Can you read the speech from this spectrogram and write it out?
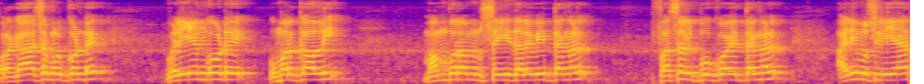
പ്രകാശം ഉൾക്കൊണ്ട് വെളിയങ്കോട് ഉമർക്കാളി മമ്പുറം സയ്യിദ് അലവി തങ്ങൾ ഫസൽ പൂക്കോയത്തങ്ങൾ അലി മുസ്ലിയാർ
